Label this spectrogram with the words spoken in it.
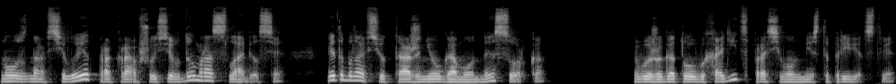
но, узнав силуэт, прокравшуюся в дом, расслабился. Это была все та же неугомонная сорка. «Вы же готовы выходить?» – спросил он вместо приветствия.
